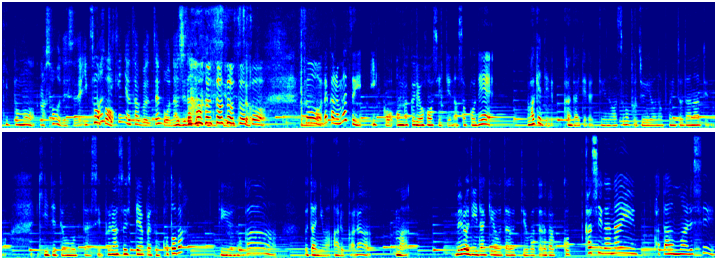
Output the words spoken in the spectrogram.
きっともう、まあ、そうですね。一般的には多分全部同じだと思うんですよね。そうそうそうそう。そう。だからまず一個音楽療法士っていうのはそこで分けてる考えてるっていうのはすごく重要なポイントだなっていうのは聞いてて思ったしプラスしてやっぱりその言葉っていうのが歌にはあるからまあメロディーだけを歌うっていう方だから歌詞がないパターンもあるし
